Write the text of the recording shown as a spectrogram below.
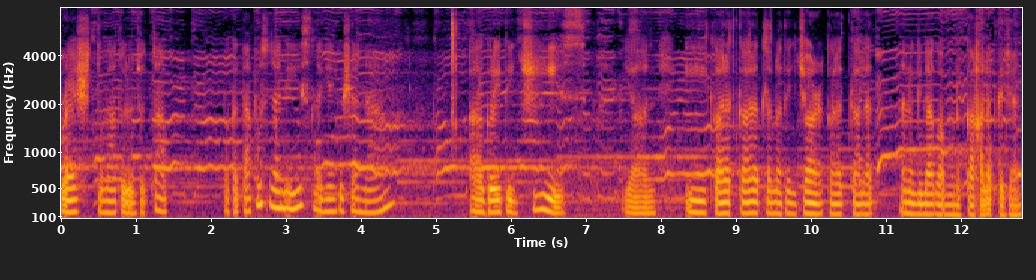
fresh tomato dun sa top. Pagkatapos niyan is, lagyan ko siya ng uh, grated cheese. Yan, ikalat-kalat lang natin, char, kalat-kalat. Anong ginagawa mo? Nagkakalat ka dyan.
